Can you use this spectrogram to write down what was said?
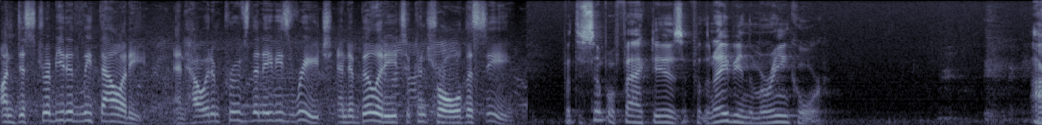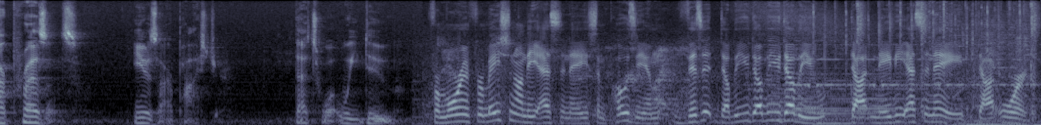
on distributed lethality and how it improves the Navy's reach and ability to control the sea. But the simple fact is that for the Navy and the Marine Corps, our presence is our posture. That's what we do. For more information on the SNA Symposium, visit www.navysna.org.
